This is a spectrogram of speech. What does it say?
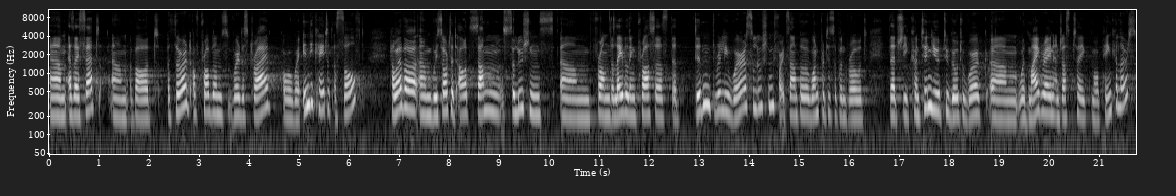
Um, as I said, um, about a third of problems were described or were indicated as solved. However, um, we sorted out some solutions um, from the labeling process that didn't really were a solution. For example, one participant wrote that she continued to go to work um, with migraine and just take more painkillers.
